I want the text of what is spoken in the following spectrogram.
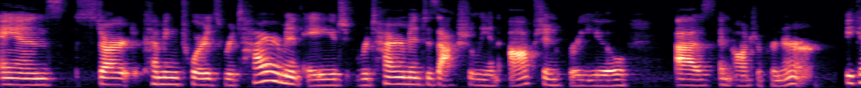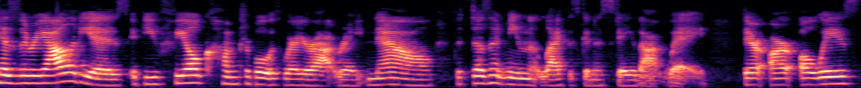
and start coming towards retirement age, retirement is actually an option for you as an entrepreneur? Because the reality is, if you feel comfortable with where you're at right now, that doesn't mean that life is going to stay that way. There are always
